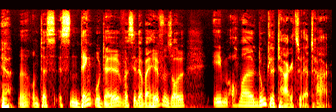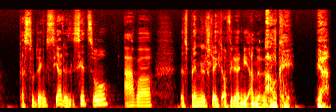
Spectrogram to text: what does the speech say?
Ja. Ne? Und das ist ein Denkmodell, was dir dabei helfen soll, eben auch mal dunkle Tage zu ertragen. Dass du denkst, ja, das ist jetzt so, aber das Pendel schlägt auch wieder in die andere Richtung. Ah, okay. Ja.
